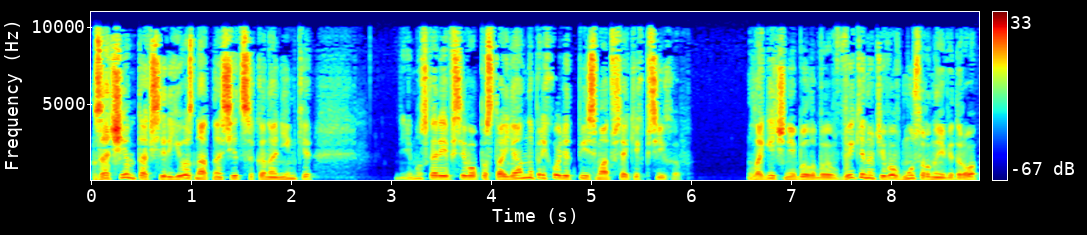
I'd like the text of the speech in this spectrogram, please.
Зачем так серьезно относиться к анонимке? Ему, скорее всего, постоянно приходят письма от всяких психов. Логичнее было бы выкинуть его в мусорное ведро.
